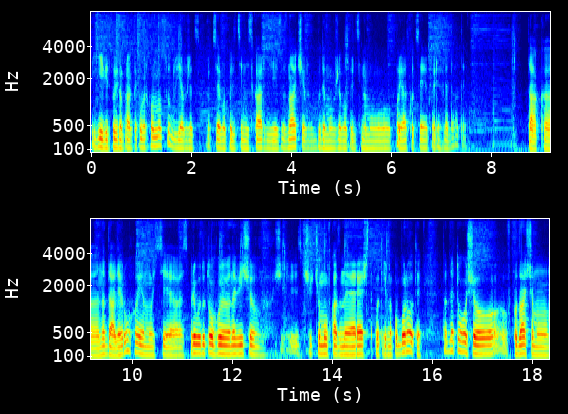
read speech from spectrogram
Є відповідна практика Верховного суду, я вже про це в апеляційній скарзі зазначив, будемо вже в апеляційному порядку це переглядати. Так, е, надалі рухаємось. З приводу того, навіщо чому вказаний арешт потрібно побороти, та для того, що в подальшому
